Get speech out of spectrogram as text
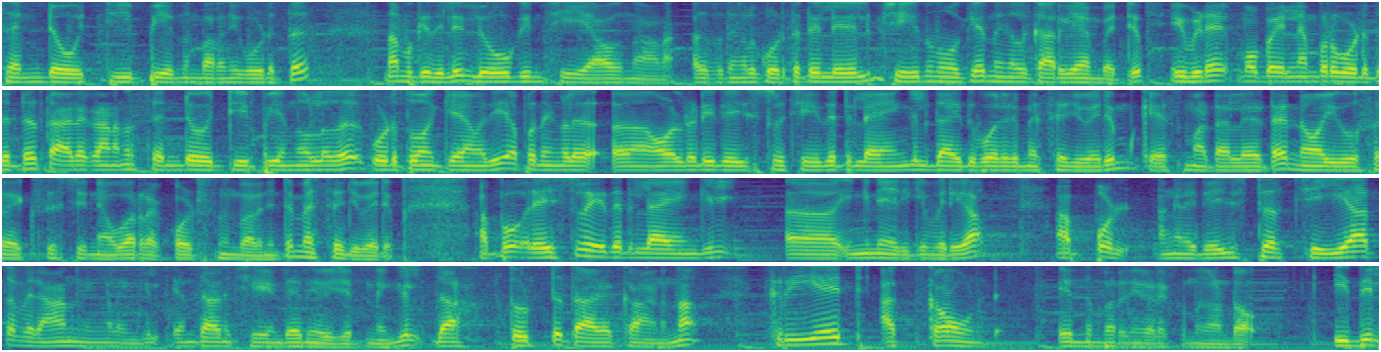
സെൻഡ് ഒ ടി പി എന്ന് പറഞ്ഞ് കൊടുത്ത് നമുക്കിതിൽ ലോഗിൻ ചെയ്യാവുന്നതാണ്. അതിപ്പോൾ നിങ്ങൾ കൊടുത്തിട്ടില്ലെങ്കിലും ചെയ്ത് നോക്കിയാൽ നിങ്ങൾക്ക് അറിയാൻ പറ്റും. ഇവിടെ മൊബൈൽ നമ്പർ കൊടുത്തിട്ട് താഴെ കാണുന്ന സെൻഡ് ഒ ടി പി എന്നുള്ളത് കൊടുത്തു നോക്കിയാൽ മതി. അപ്പോൾ നിങ്ങൾ ഓൾറെഡി രജിസ്റ്റർ ചെയ്തിട്ടില്ല എങ്കിൽ ഇതാ ഇതുപോലൊരു മെസ്സേജ് വരും. K smart alert no user exist in our records എന്ന് പറഞ്ഞിട്ട് മെസ്സേജ് വരും. അപ്പോൾ രജിസ്റ്റർ ചെയ്തിട്ടില്ല എങ്കിൽ ഇങ്ങനെയായിരിക്കും വരിക. അപ്പോൾ അങ്ങനെ രജിസ്റ്റർ ചെയ്യാത്തവരാണ് നിങ്ങളെങ്കിൽ എന്താണ് ചെയ്യേണ്ടതെന്ന് ചോദിച്ചിട്ടുണ്ടെങ്കിൽ ദാ തൊട്ട് താഴെ കാണുന്ന ക്രിയേറ്റ് അക്കൗണ്ട് എന്ന് പറഞ്ഞ് കിടക്കുന്നത് കണ്ടോ? ഇതിൽ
